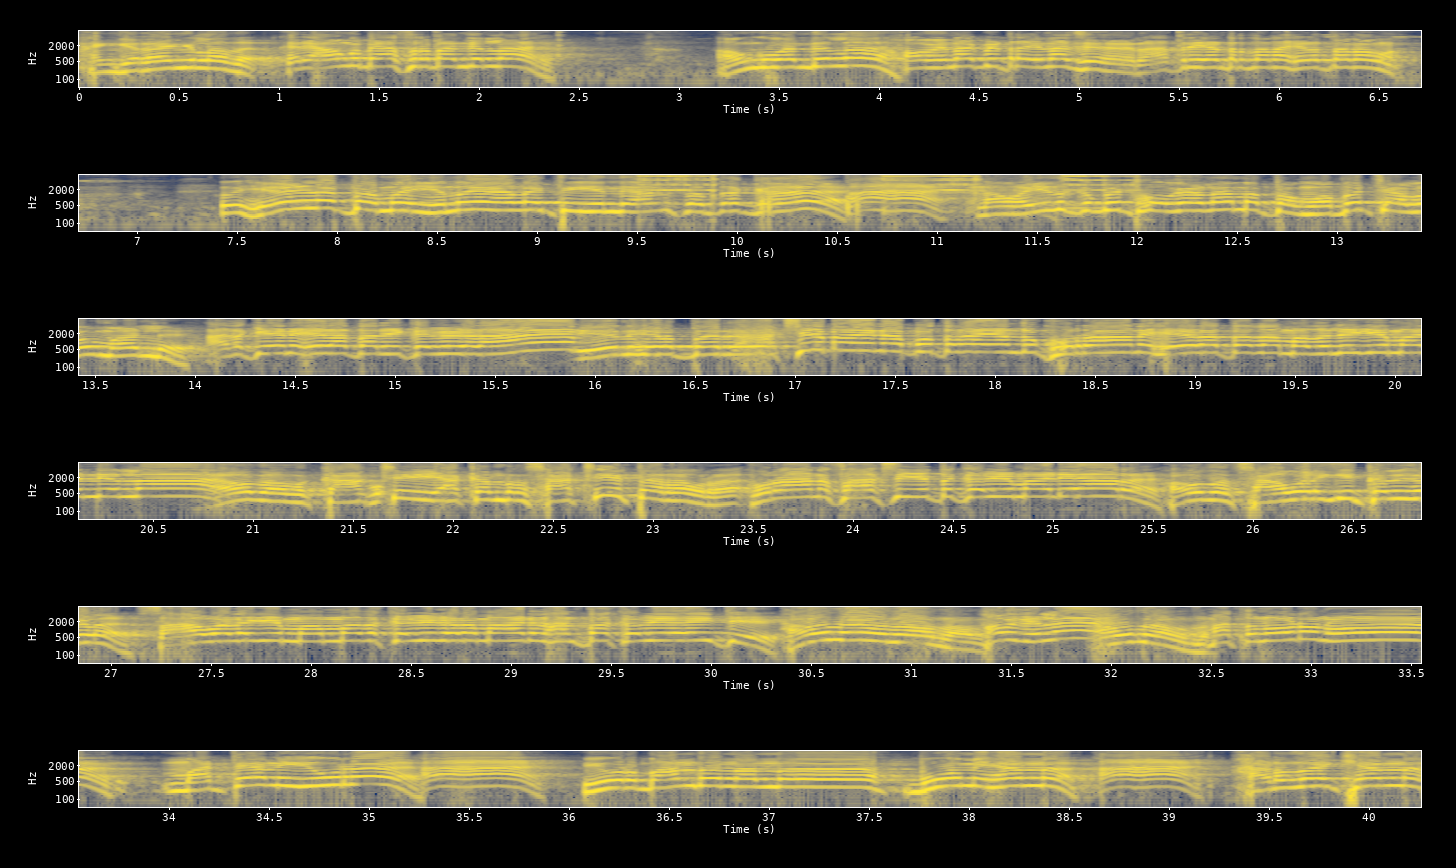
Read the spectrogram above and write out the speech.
ಹಂಗಿರಂಗಿಲ್ಲ ಅದು. ಖರೆ ಅವಂಗ ಬ್ಯಾಸರ ಬಂದಿಲ್ಲ. ಅವಂಗ ಬಂದಿಲ್ಲ? ಅವ ಇನ್ನ ಬಿಟ್ರ ಇನ್ನ ರಾತ್ರಿ ಎಂಟ್ರ ತನ ಹೇಳ್ತಾನ ಅವ. ಹೇಳ ತಮ್ಮ ಇನ್ನ ಏನೈತಿ ಇನ್ನ ಸದ್ದಕ್ಕ ನಾವ್ ಐದಕ್ಕೆ ಬಿಟ್ಟು ಹೋಗೋಣ ಮತ್ತ ಮೊಬೈಲ್ ಚಾಲು ಮಾಡ್ಲಿ. ಅದಕ್ಕೇನು ಹೇಳತ್ತಾರ ಈ ಕವಿಗಳ? ಏನ್ ಹೇಳ್ತಾರೆ ಅಕ್ಷಿಬಾಯಿನ ಪುತ್ರ ಎಂದು ಖುರಾನ್ ಹೇಳತ್ತದ ಮೊದಲಿಗೆ ಮಣ್ಣಿಲ್ಲ. ಹೌದೌದು ಕಾಕ್ಷಿ ಯಾಕಂದ್ರ ಸಾಕ್ಷಿ ಇಟ್ಟಾರ ಅವ್ರ. ಖುರಾನ್ ಸಾಕ್ಷಿ ಇಟ್ಟ ಕವಿ ಮಾಡ್ಯಾರ. ಹೌದ ಸಾವಳಗಿ ಕವಿಗಳ. ಸಾವಳಗಿ ಮಮ್ಮದ ಕವಿಗಳ ಮಾಡಿದ ಅಂತ ಕವಿ ಐತಿ. ಹೌದೌದೌದು ಹೌದಿಲ್ಲ? ಹೌದೌದು. ಮತ್ತ ನೋಡುನು ಮತ್ತೇನು ಇವ್ರ? ಇವ್ರ ಇವ್ರು ಬಂದು ನನ್ನ ಭೂಮಿ ಹೆಣ್ಣು ಹಡದಕ್ ಹೆಣ್ಣು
